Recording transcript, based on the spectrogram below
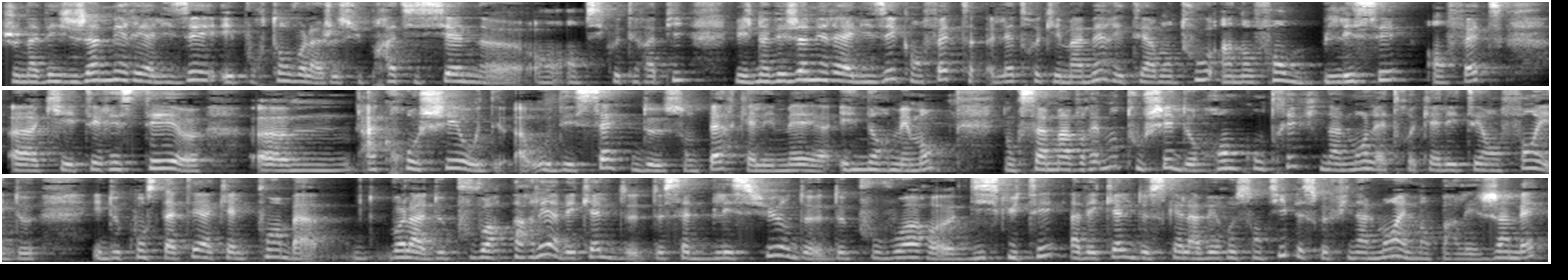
Je n'avais jamais réalisé, et pourtant, voilà, je suis praticienne euh, en, psychothérapie, mais je n'avais jamais réalisé qu'en fait, l'être qui est ma mère était avant tout un enfant blessé, en fait, euh, qui était resté euh, accroché au, au, décès de son père qu'elle aimait énormément. Donc ça m'a vraiment touchée de rencontrer finalement l'être qu'elle était enfant et de, et de constater à quel point, bah, voilà, de pouvoir parler avec elle de, cette blessure, de, pouvoir euh, discuter avec elle de ce qu'elle avait ressenti, parce que finalement, elle n'en parlait jamais.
